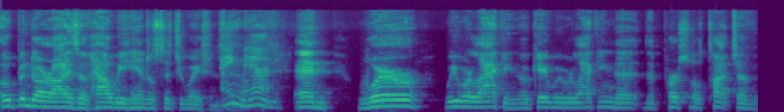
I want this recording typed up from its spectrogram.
opened our eyes of how we handle situations. now. Amen. And where we were lacking, okay, we were lacking the the personal touch of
